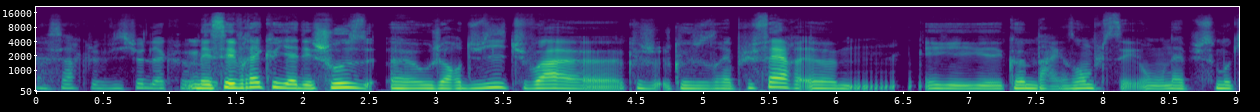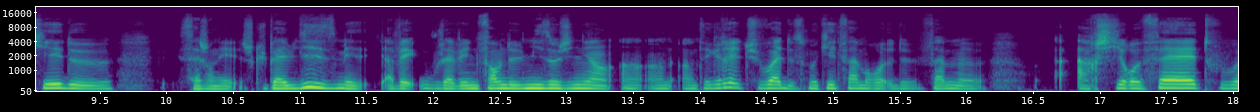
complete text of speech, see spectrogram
un cercle vicieux de la cruauté. Mais c'est vrai qu'il y a des choses euh, aujourd'hui, tu vois, euh, que je que j'oserais plus faire, et comme par exemple, c'est on a pu se moquer de ça j'en ai je culpabilise mais avec où j'avais une forme de misogynie intégrée tu vois de se moquer de femmes de femmes archi refaites ou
